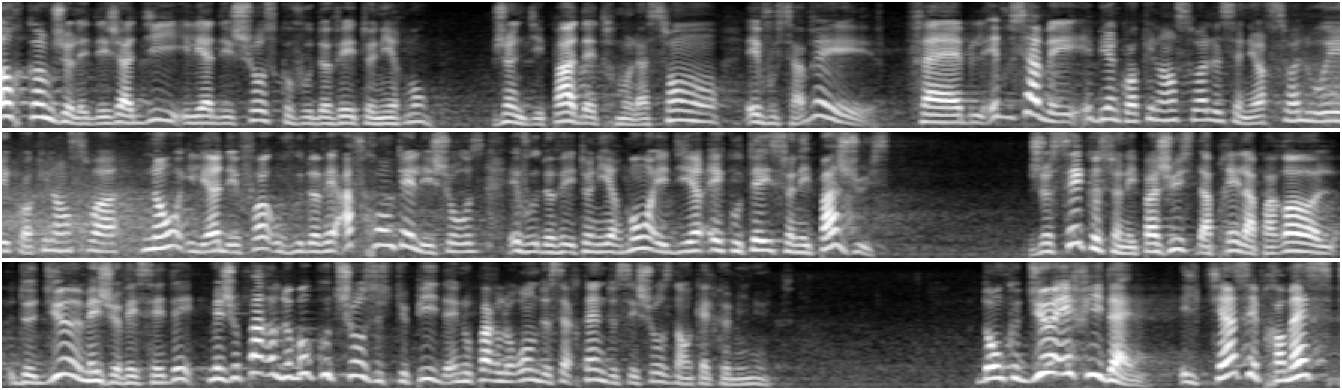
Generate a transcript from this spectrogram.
Or, comme je l'ai déjà dit, il y a des choses que vous devez tenir bon. Je ne dis pas d'être mollasson, et vous savez, faible, et vous savez, eh bien, quoi qu'il en soit, le Seigneur soit loué, quoi qu'il en soit. Non, il y a des fois où vous devez affronter les choses, et vous devez tenir bon et dire, écoutez, ce n'est pas juste. Je sais que ce n'est pas juste d'après la parole de Dieu, mais je vais céder. Mais je parle de beaucoup de choses stupides, et nous parlerons de certaines de ces choses dans quelques minutes. Donc Dieu est fidèle, il tient ses promesses,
